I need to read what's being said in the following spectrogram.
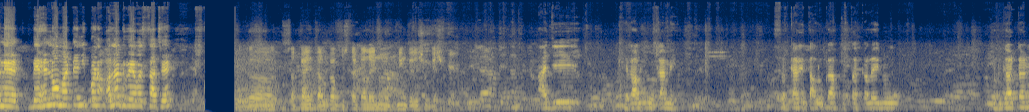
અને બહેનો માટેની પણ અલગ વ્યવસ્થા છે. સરકારી તાલુકા પુસ્તકાલયનું ઓપનિંગ કરીશું કે આજે ખેરાલુ મુકામે સરકારી તાલુકા પુસ્તકાલયનું ઉદ્ઘાટન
